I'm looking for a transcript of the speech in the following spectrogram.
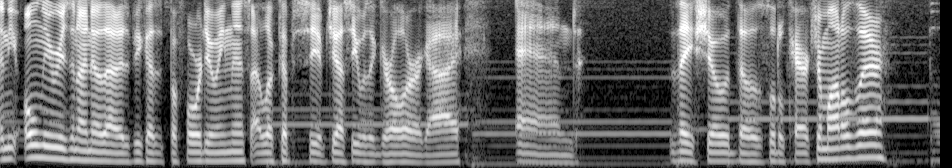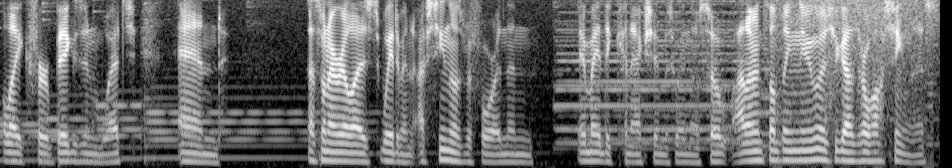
And the only reason I know that is because before doing this, I looked up to see if Jessie was a girl or a guy, and they showed those little character models there, like for Biggs and Wedge, and that's when I realized, wait a minute, I've seen those before, and then it made the connection between those. So I learned something new as you guys are watching this.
